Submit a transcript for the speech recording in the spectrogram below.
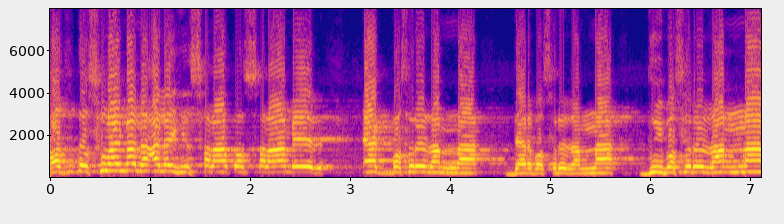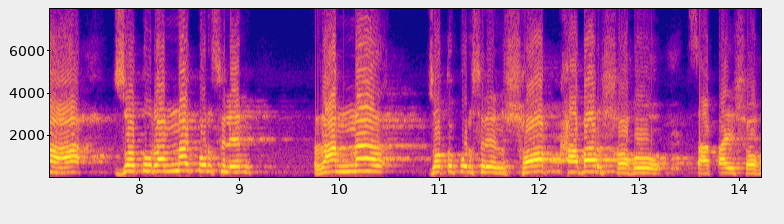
হযরত সুলাইমান আলাইহি সালামের এক বছরের রান্না, দেড় বছরের রান্না, দুই বছরের রান্না, যত রান্না করছিলেন, রান্না যত করছিলেন, সব খাবার সহ, চাটাই সহ,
